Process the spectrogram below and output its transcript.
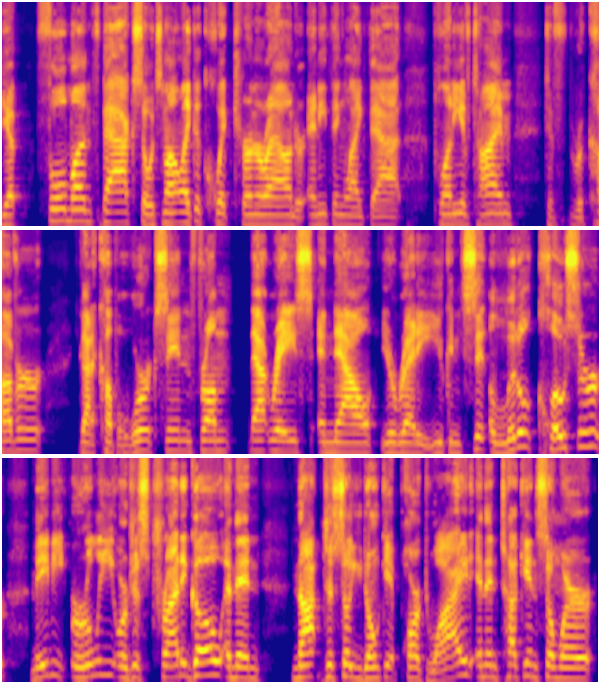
Yep, full month back, so it's not like a quick turnaround or anything like that. Plenty of time to recover. You got a couple works in from that race, and now you're ready. You can sit a little closer, maybe early, or just try to go, and then not just so you don't get parked wide, and then tuck in somewhere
